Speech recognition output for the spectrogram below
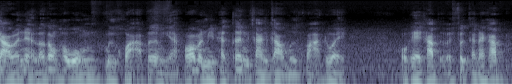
กาวแล้วเนี่ยเราต้องพวงมือขวาเพิ่มอย่างเงี้ยเพราะว่ามันมีแพทเทิร์นการกาวมือขวาด้วย โอเคครับเดี๋ยวไปฝึกกันนะครับ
